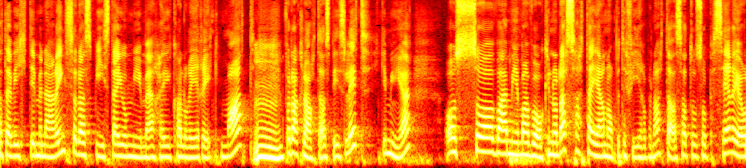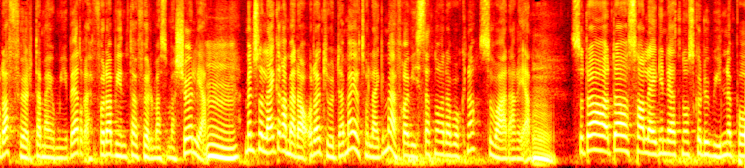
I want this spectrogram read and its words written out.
at det er viktig med næring, så da spiste jeg jo mye mer høykaloririk mat. For da klarte jeg å spise litt, ikke mye. Og så var jeg mye mer våken, og da satt jeg gjerne oppe til fire på natta. og satt og så på serier, og da følte jeg meg jo mye bedre. For da begynte jeg å føle meg som meg sjøl igjen. Men så legger jeg meg da, og da grudde jeg meg jo til å legge meg, for jeg visste at når jeg da våkna, så var jeg der igjen. Så da, da sa legen det at nå skal du begynne på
